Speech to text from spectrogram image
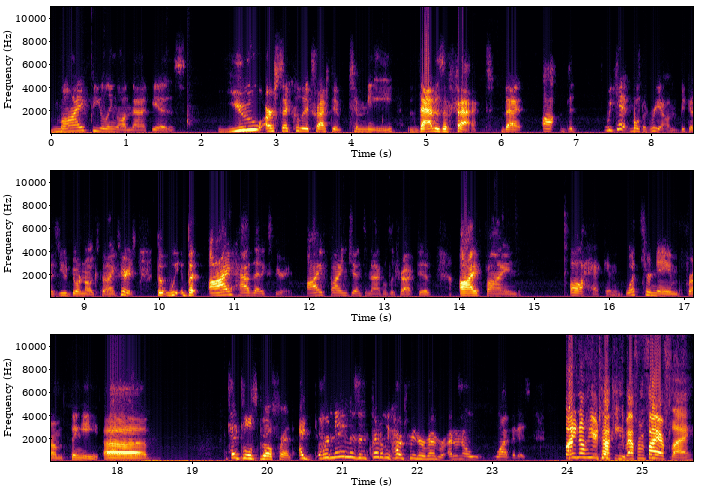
My feeling on that is, you are sexually attractive to me. That is a fact that uh, that we can't both agree on because you don't know my experience. But we, but I have that experience. I find Jensen Ackles attractive. I find oh heckin what's her name from thingy uh deadpool's girlfriend i her name is incredibly hard for me to remember i don't know why that is Oh, I know who you're talking about from Firefly.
